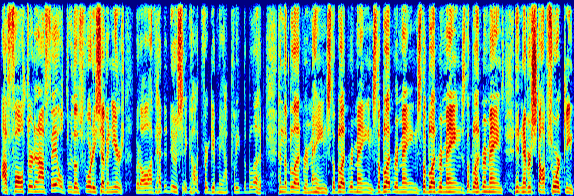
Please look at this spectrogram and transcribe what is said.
I faltered and I failed through those 47 years, but all I've had to do is say, God, forgive me. I plead the blood, and the blood remains. The blood remains. The blood remains. The blood remains. The blood remains. It never stops working.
